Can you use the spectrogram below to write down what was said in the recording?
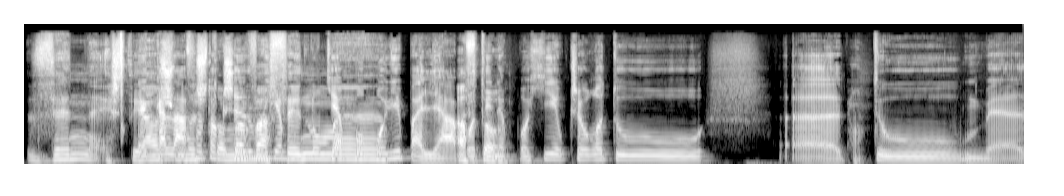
δεν εστιάζουμε ε, καλά, αυτό στο να βαθύνουμε. Και από πολύ παλιά, από την εποχή ξέρω, του ε, του, ε,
